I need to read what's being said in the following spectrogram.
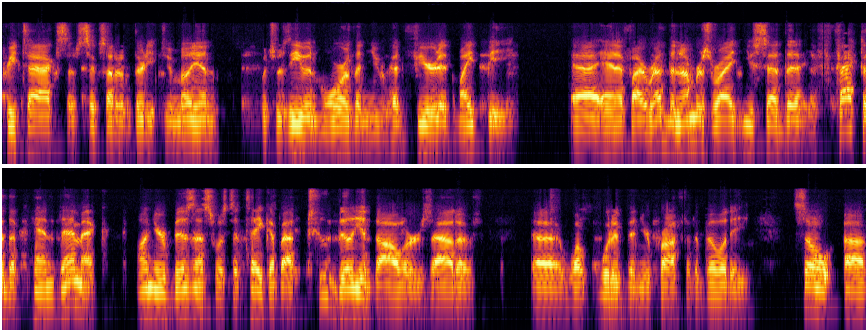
pre-tax of 632 million, which was even more than you had feared it might be. Uh, and if I read the numbers right, you said the effect of the pandemic on your business was to take about two billion dollars out of uh, what would have been your profitability. So, uh,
